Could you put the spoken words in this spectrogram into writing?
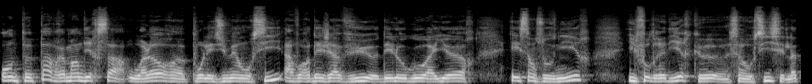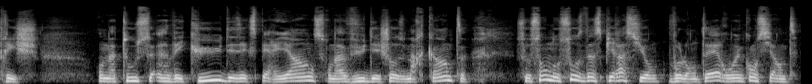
On ne peut pas vraiment dire ça. Ou alors, euh, pour les humains aussi, avoir déjà vu euh, des logos ailleurs et s'en souvenir, il faudrait dire que euh, ça aussi c'est de la triche. On a tous un vécu, des expériences, on a vu des choses marquantes. Ce sont nos sources d'inspiration, volontaires ou inconscientes.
